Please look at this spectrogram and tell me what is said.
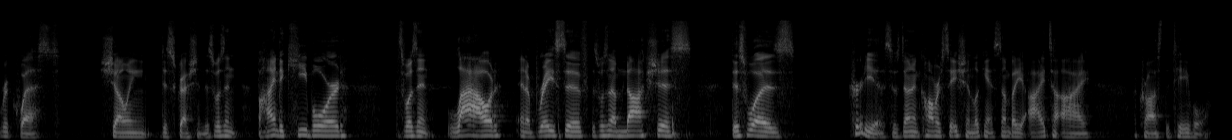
request showing discretion. This wasn't behind a keyboard. This wasn't loud and abrasive. This wasn't obnoxious. This was courteous. It was done in conversation, looking at somebody eye to eye across the table.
